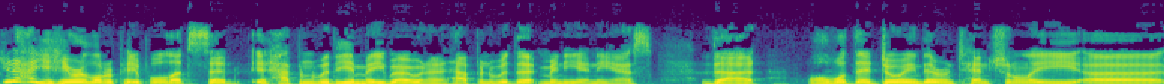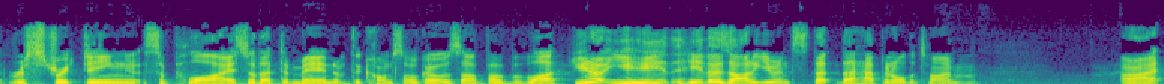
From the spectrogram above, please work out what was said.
You know how you hear a lot of people that said it happened with the Amiibo and it happened with the Mini NES that well, what they're doing, they're intentionally uh, restricting supply so that demand of the console goes up. Blah blah blah. You know, you hear, hear those arguments that that happen all the time. Mm. All right,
